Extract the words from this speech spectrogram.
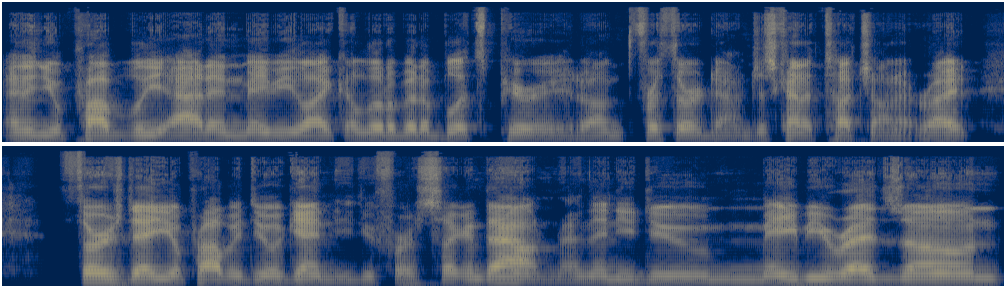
and then you'll probably add in maybe like a little bit of blitz period on for third down, just kind of touch on it, right? Thursday you'll probably do again, you do first, second down, and then you do maybe red zone,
